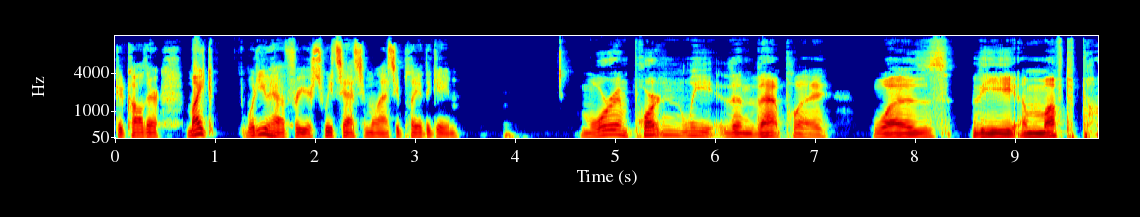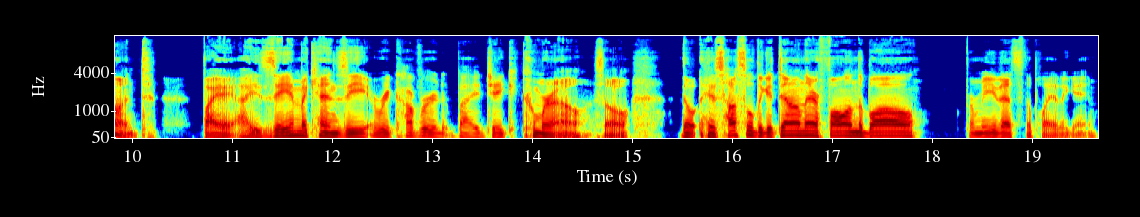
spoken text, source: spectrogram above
Good call there. Mike, what do you have for your sweet sassy molassy play of the game? More importantly than that play was the muffed punt by Isaiah McKenzie, recovered by Jake Kumerow. So the, his hustle to get down there, fall on the ball, for me, that's the play of the game.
